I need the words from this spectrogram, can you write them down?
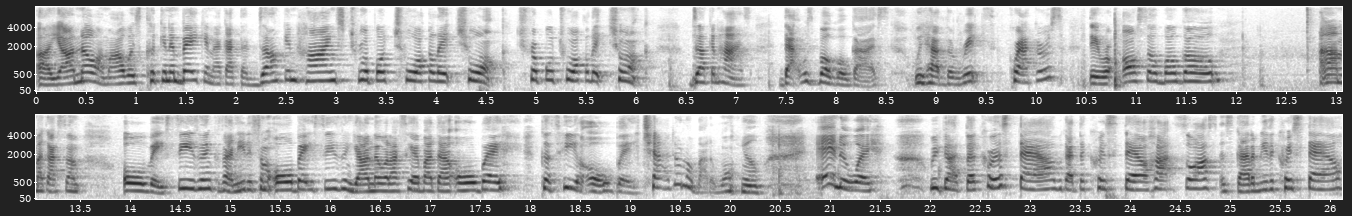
Uh, Y'all know I'm always cooking and baking. I got the Duncan Hines Triple Chocolate Chunk. Triple Chocolate Chunk. Duncan Hines. That was BOGO, guys. We have the Ritz crackers. They were also BOGO. Um, I got some Old Bay season because I needed some Old Bay season. Y'all know what I say about that Old Bay because he a Old Bay. Child, don't nobody want him. Anyway, we got the Crystal. We got the Crystal hot sauce. It's got to be the Crystal.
